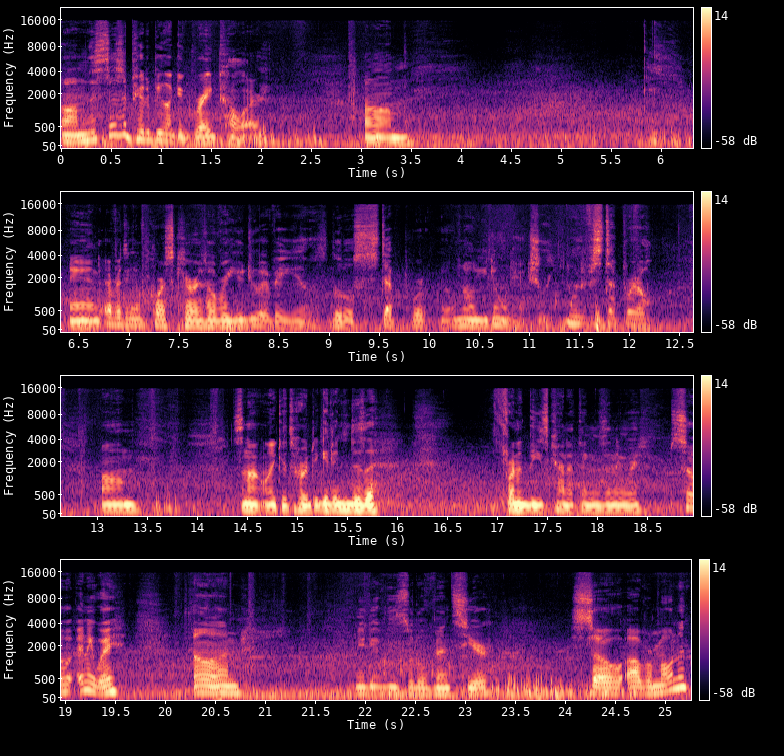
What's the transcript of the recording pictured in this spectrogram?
Um, this does appear to be like a gray color. Um, and everything of course carries over. You do have a uh, little step oh, no you don't actually. You don't have a step rail. Um it's not like it's hard to get into the front of these kind of things anyway. So anyway um you do have these little vents here. So uh ramona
